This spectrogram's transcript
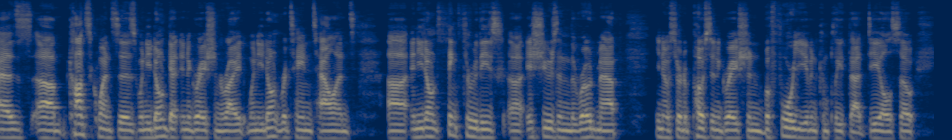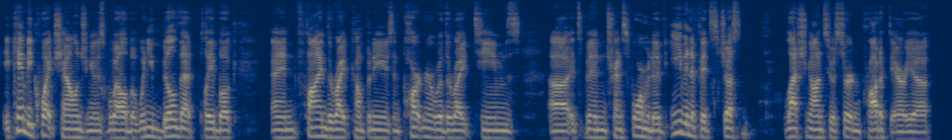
has um, consequences when you don't get integration right, when you don't retain talent, uh, and you don't think through these uh, issues in the roadmap, you know, sort of post integration before you even complete that deal. So it can be quite challenging as well. But when you build that playbook and find the right companies and partner with the right teams, uh, it's been transformative, even if it's just latching onto a certain product area.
